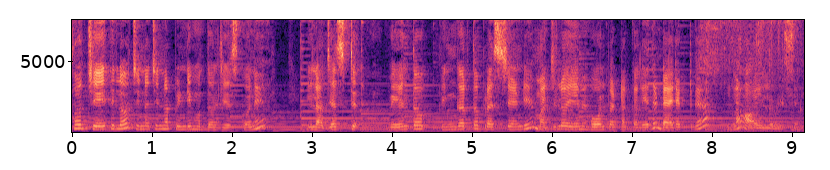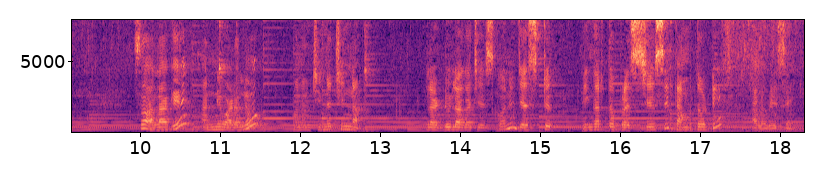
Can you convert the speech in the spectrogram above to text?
సో చేతిలో చిన్న చిన్న పిండి ముద్దలు చేసుకొని ఇలా జస్ట్ వేల్తో ఫింగర్తో ప్రెస్ చేయండి. మధ్యలో ఏమి హోల్ పెట్టక్కర్లేదు. డైరెక్ట్గా ఇలా ఆయిల్లో వేసేయండి. సో అలాగే అన్ని వడలు మనం చిన్న చిన్న లడ్డూలాగా చేసుకొని జస్ట్ ఫింగర్తో ప్రెస్ చేసి తమ్ముతోటి అలా వేసేయండి.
